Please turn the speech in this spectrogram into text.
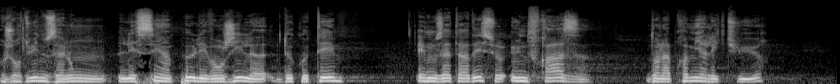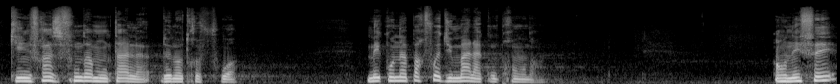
Aujourd'hui, nous allons laisser un peu l'évangile de côté et nous attarder sur une phrase dans la première lecture, qui est une phrase fondamentale de notre foi, mais qu'on a parfois du mal à comprendre. En effet,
